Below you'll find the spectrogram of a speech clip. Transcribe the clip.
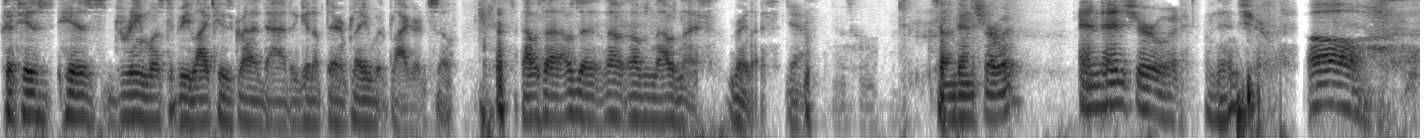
because his his dream was to be like his granddad and get up there and play with Blaggard. So that was a, that was a, that was that was nice, very nice. Yeah, that was cool. So then Sherwood. And then Sherwood. And then Sherwood. Oh,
